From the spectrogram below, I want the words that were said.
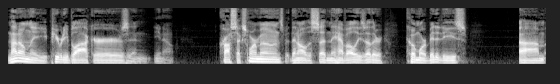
not only puberty blockers and, you know, cross sex hormones, but then all of a sudden they have all these other comorbidities um,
